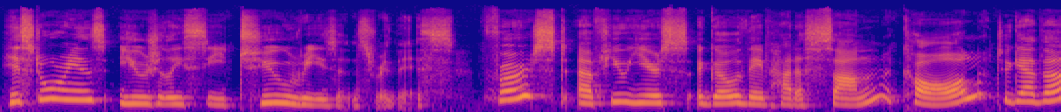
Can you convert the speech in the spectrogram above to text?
Historians usually see two reasons for this. First, a few years ago, they've had a son, Karl, together,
